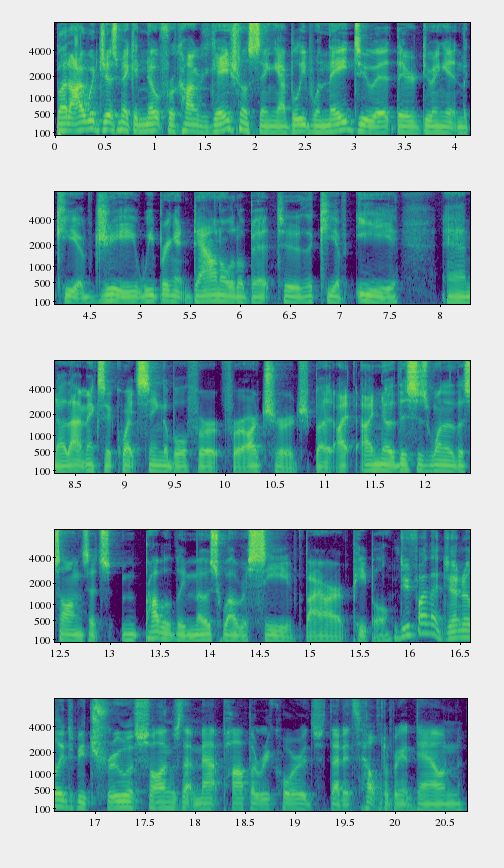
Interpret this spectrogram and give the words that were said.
But I would just make a note for congregational singing. I believe when they do it, they're doing it in the key of G. We bring it down a little bit to the key of E, and uh, that makes it quite singable for, for our church. But I, I know this is one of the songs that's probably most well received by our people. Do you find that generally to be true of songs that Matt Papa records? That it's helpful to bring it down.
